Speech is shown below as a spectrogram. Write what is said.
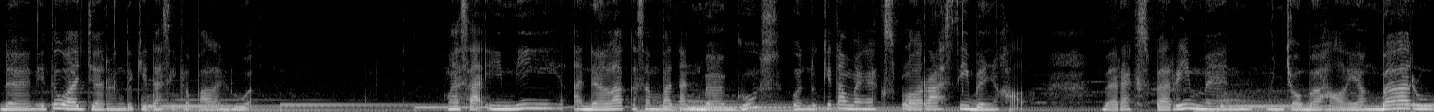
dan itu wajar untuk kita si kepala dua. Masa ini adalah kesempatan bagus untuk kita mengeksplorasi banyak hal. Bereksperimen, mencoba hal yang baru,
